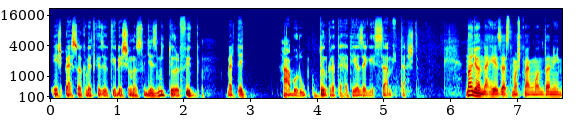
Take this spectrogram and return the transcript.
És persze a következő kérdésem az, hogy ez mitől függ? Mert egy háború tönkreteheti az egész számítást. Nagyon nehéz ezt most megmondani.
